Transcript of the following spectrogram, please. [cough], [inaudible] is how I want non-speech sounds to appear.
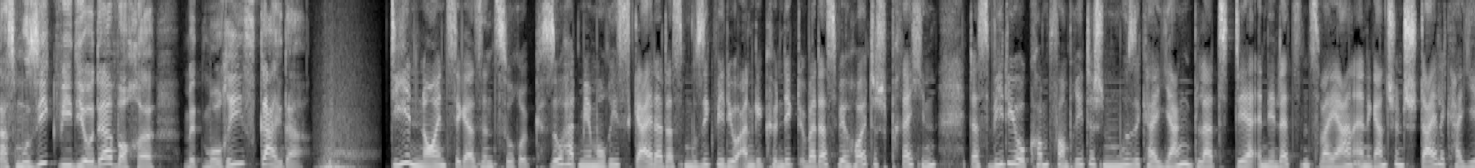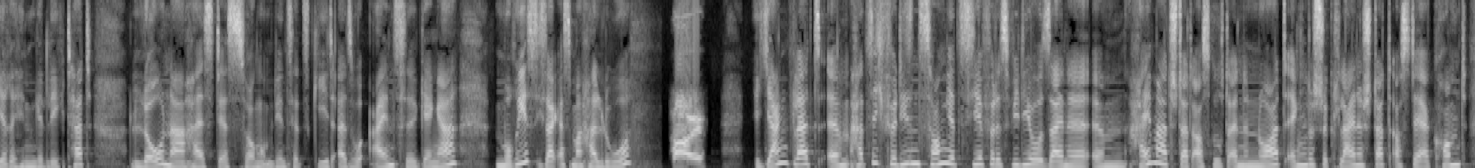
Das Musikvideo der Woche mit Maurice Geider. Die 90er sind zurück. So hat mir Maurice Geider das Musikvideo angekündigt, über das wir heute sprechen. Das Video kommt vom britischen Musiker Youngblood, der in den letzten zwei Jahren eine ganz schön steile Karriere hingelegt hat. Loner heißt der Song, um den es jetzt geht, also Einzelgänger. Maurice, ich sag erstmal Hallo. Hi. Youngblood ähm, hat sich für diesen Song jetzt hier für das Video seine ähm, Heimatstadt ausgesucht, eine nordenglische kleine Stadt, aus der er kommt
